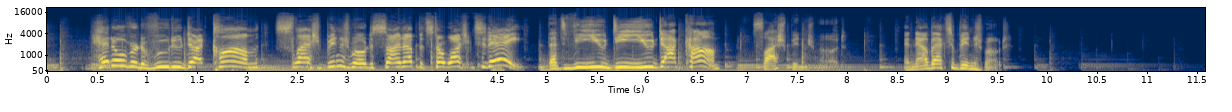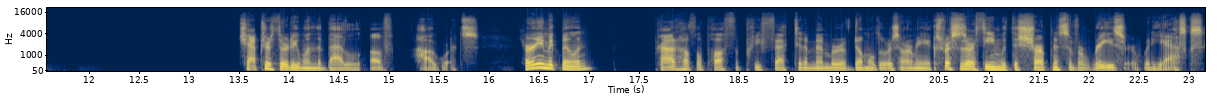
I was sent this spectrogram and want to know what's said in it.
Lovely. Head over to vudu.com slash binge mode to sign up and start watching today. That's V-U-D-U dot com slash binge mode. And now back to binge mode. Chapter 31 The Battle of Hogwarts. Ernie Macmillan, proud Hufflepuff, a prefect and a member of Dumbledore's army, expresses our theme with the sharpness of a razor when he asks,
